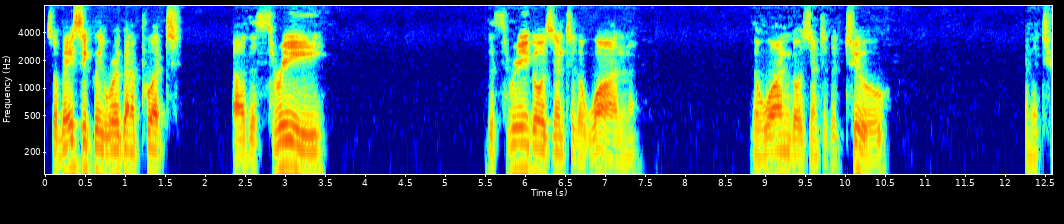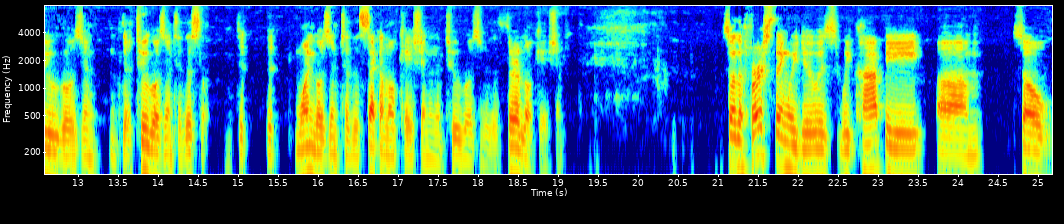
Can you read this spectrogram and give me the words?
So basically, we're going to put uh, the three. The three goes into the one. The one goes into the two and the two goes in the two goes into this the, the one goes into the second location and the two goes into the third location so the first thing we do is we copy um, so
